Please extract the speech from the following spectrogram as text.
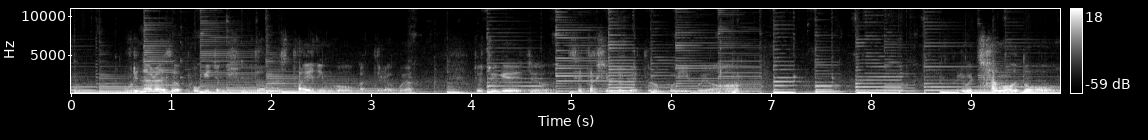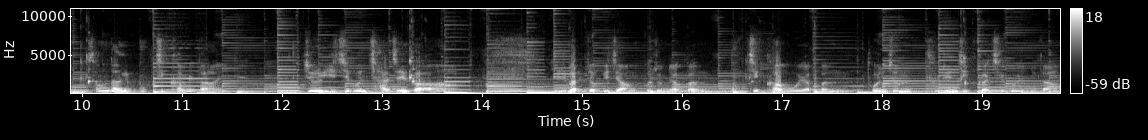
뭐 우리나라에서 보기 좀 힘든 스타일인 것 같더라고요. 저쪽에 저 세탁실도 별도로 보이고요. 그리고 창호도 상당히 묵직합니다. 이 집은 자재가 일반적이지 않고 좀 약간 묵직하고 약간 돈 좀 들인 집 같이 보입니다.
